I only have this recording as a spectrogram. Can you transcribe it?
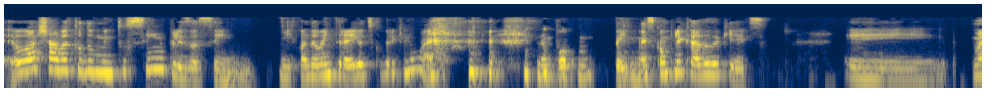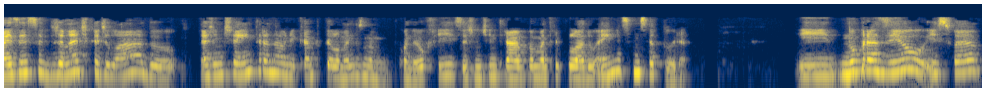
eu achava tudo muito simples assim. E quando eu entrei, eu descobri que não é. Era um pouco bem mais complicado do que isso. E, mas isso genética de lado, a gente entra na Unicamp, pelo menos no, quando eu fiz, a gente entrava matriculado em licenciatura. E no Brasil isso é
